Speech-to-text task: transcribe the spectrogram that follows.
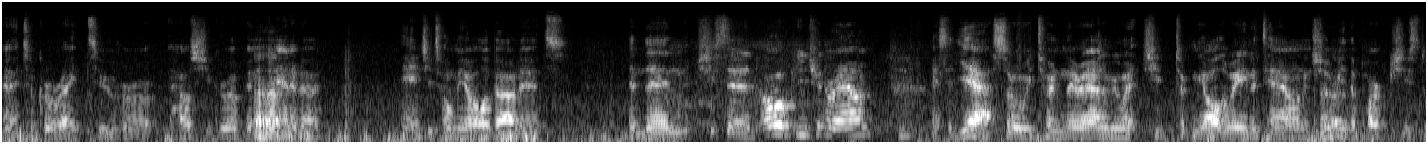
and I took her right to her house she grew up in Uh-huh. in Canada, and she told me all about it. And then she said, "Oh, can you turn around?" I said, "Yeah." So we turned around and we went. She took me all the way into town and showed me Uh-huh. the park she used to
